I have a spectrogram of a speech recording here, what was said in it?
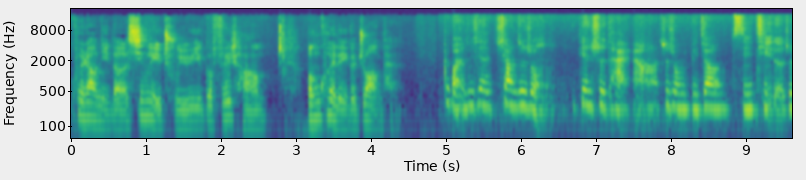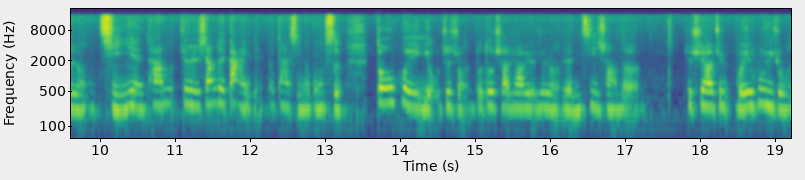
会让你的心理处于一个非常崩溃的一个状态。不管是现在像这种电视台啊，这种比较集体的这种企业，他们就是相对大一点的大型的公司，都会有这种多多少少有这种人际上的，就需要去维护一种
